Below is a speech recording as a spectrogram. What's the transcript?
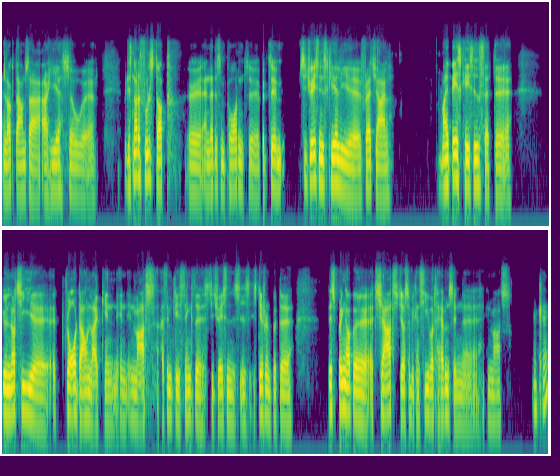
and lockdowns are, are here. So uh, but it's not a full stop, uh, and that is important. Uh, but the situation is clearly fragile. My base case is that you will not see a, a drawdown like in, in, in, March. I simply think the situation is, is, is different. But let's bring up a, a, chart just so we can see what happens in in March. Okay.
